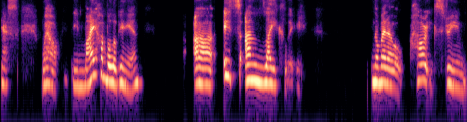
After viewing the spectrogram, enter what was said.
yes. Well, in my humble opinion, uh, it's unlikely, no matter how extreme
